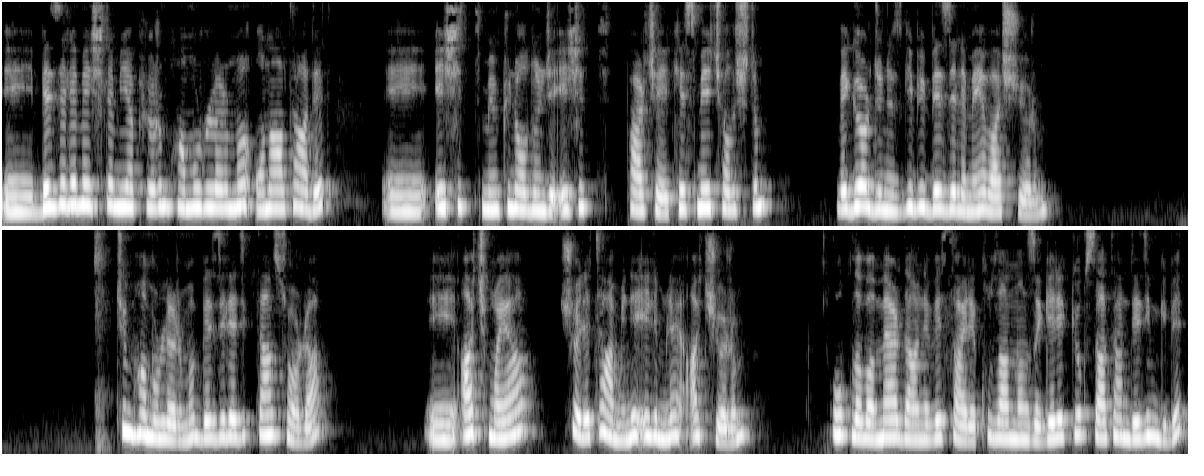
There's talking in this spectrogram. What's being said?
E, bezeleme işlemi yapıyorum. Hamurlarımı 16 adet e, eşit, mümkün olduğunca eşit parçaya kesmeye çalıştım. Ve gördüğünüz gibi bezelemeye başlıyorum. Tüm hamurlarımı bezeledikten sonra e, açmaya şöyle tahmini elimle açıyorum. Oklava, merdane vesaire kullanmanıza gerek yok. Zaten dediğim gibi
